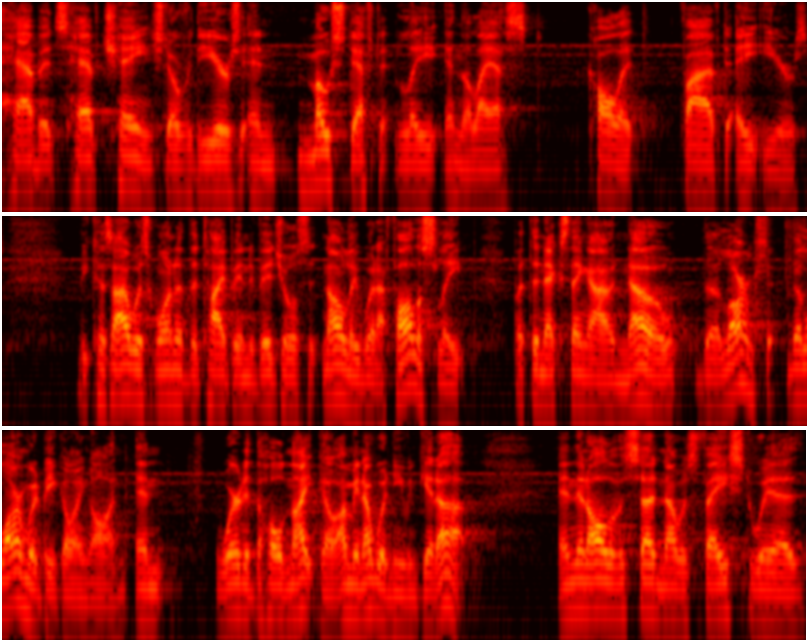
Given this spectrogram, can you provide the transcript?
habits have changed over the years and most definitely in the last call it five to eight years, because I was one of the type of individuals that not only would I fall asleep, but the next thing I would know, the alarm the alarm would be going on, and where did the whole night go? I mean, I wouldn't even get up, and then all of a sudden I was faced with,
